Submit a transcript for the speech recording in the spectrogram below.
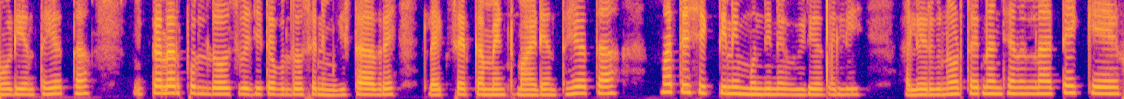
ನೋಡಿ ಅಂತ ಹೇಳ್ತಾ. ಕಲರ್ಫುಲ್ ದೋಸೆ ವೆಜಿಟೇಬಲ್ ದೋಸೆ ನಿಮ್ಗೆ ಇಷ್ಟ ಆದರೆ ಲೈಕ್ ಶೇರ್ ಕಮೆಂಟ್ ಮಾಡಿ ಅಂತ ಹೇಳ್ತಾ. ಮತ್ತೆ ಸಿಗ್ತೀನಿ ಮುಂದಿನ ವಿಡಿಯೋದಲ್ಲಿ ಅಲ್ಲಿವರೆಗೂ ನೋಡ್ತಾ ಇರಿ ನನ್ನ ಚಾನಲ್ನ ಟೇಕ್ ಕೇರ್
